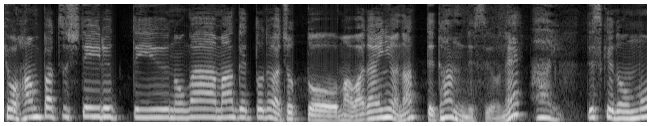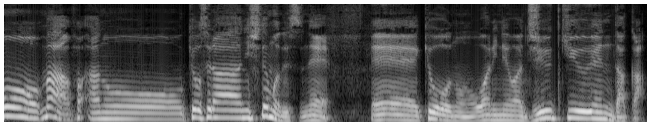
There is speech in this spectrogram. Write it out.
今日反発しているっていうのが、マーケットではちょっと、まあ話題にはなってたんですよね。はい。ですけども、まあ、あの、京セラにしてもですね、えー、今日の終値は19円高。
